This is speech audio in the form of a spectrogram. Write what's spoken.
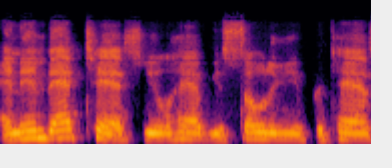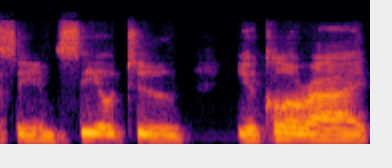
And in that test, you'll have your sodium, your potassium, CO2, your chloride,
